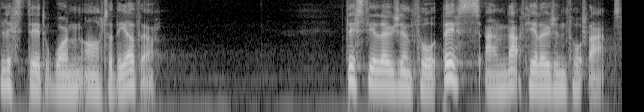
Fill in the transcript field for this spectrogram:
listed one after the other. This theologian thought this, and that theologian thought that.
